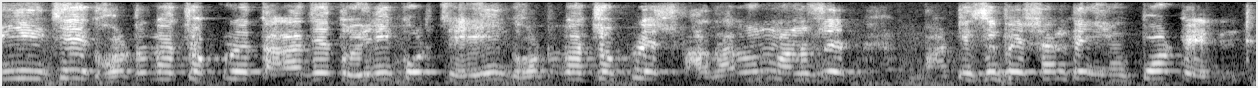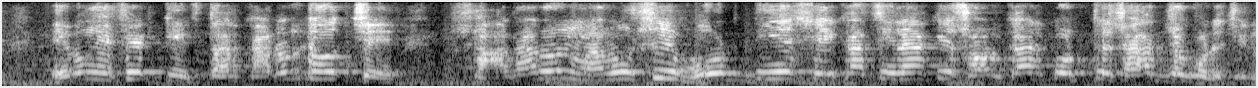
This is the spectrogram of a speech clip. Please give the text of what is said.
এই যে ঘটনাচক্রে তারা যে তৈরি করছে, এই ঘটনাচক্রে সাধারণ মানুষের পার্টিসিপেশনটা ইম্পর্টেন্ট এবং এফেক্টিভ তার কারণটা হচ্ছে, সাধারণ মানুষই ভোট দিয়ে শেখ হাসিনাকে সরকার করতে সাহায্য করেছিল।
